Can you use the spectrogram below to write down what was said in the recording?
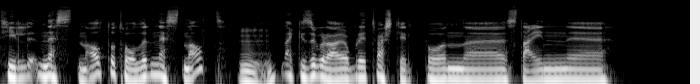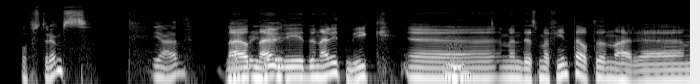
til nesten alt, og tåler nesten alt. Mhm. Den er ikke så glad i å bli tverrstilt på en stein oppstrøms i elv. Nei, den, er, den er litt myk, eh, men det som er fint, er at den her eh,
